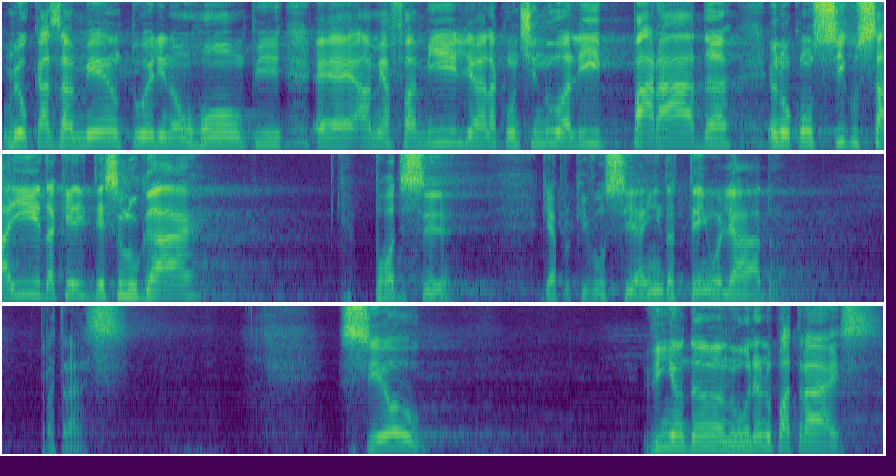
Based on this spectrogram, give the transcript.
o meu casamento ele não rompe, é, a minha família ela continua ali parada, eu não consigo sair daquele, desse lugar. Pode ser que é porque você ainda tem olhado para trás. Se eu vim andando, olhando para trás,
